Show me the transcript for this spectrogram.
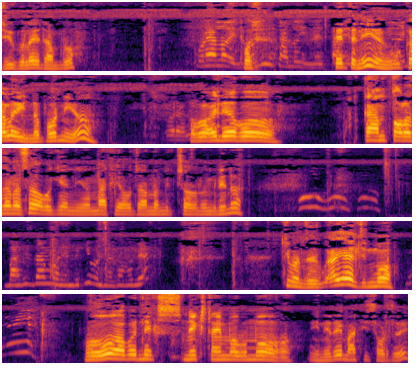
जिउको लागि राम्रो त्यही त नि उकालो हिँड्न पर्ने हो। अब अहिले अब काम तल जान छ अब के माथि अब जान मिल्छ चढ्न मिलेन। के भन्छ आइहाल्छु म। हो अब नेक्स्ट नेक्स्ट टाइम अब म हिँडेरै माथि चढ्छु है।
